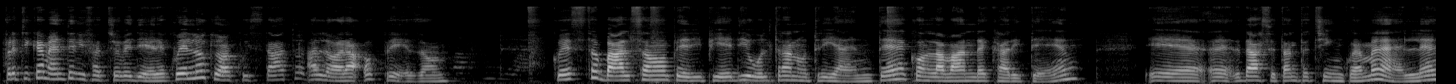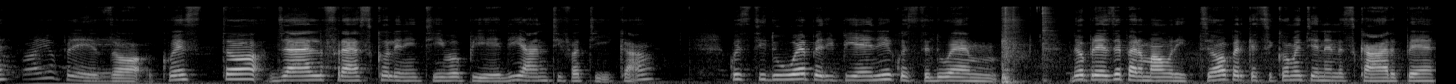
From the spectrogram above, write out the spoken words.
Praticamente vi faccio vedere quello che ho acquistato. Allora, ho preso questo balsamo per i piedi ultra nutriente con lavanda e karité e, eh, da 75 ml. Poi ho preso questo gel fresco lenitivo piedi antifatica. Questi due per i piedi, queste due mm, le ho prese per Maurizio perché siccome tiene le scarpe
